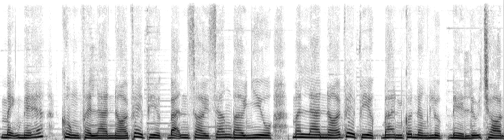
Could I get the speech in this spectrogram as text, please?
Mạnh mẽ không phải là nói về việc bạn giỏi giang bao nhiêu mà là nói về việc bạn có năng lực để lựa chọn.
